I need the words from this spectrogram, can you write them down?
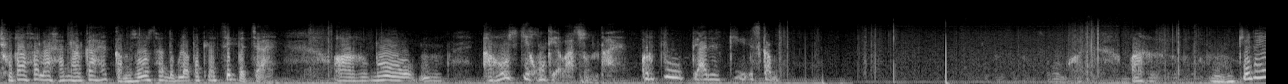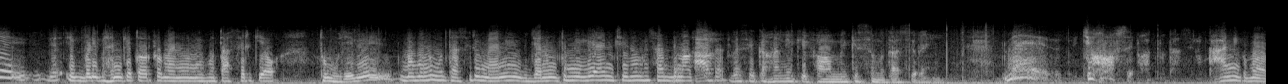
چھوٹا سا لڑکا ہے، کمزور سا، دبلا پتلا، سکھ بچہ ہے۔ اور وہ روز چیخوں کی آواز سنتا ہے۔ اور وہ پیار کی اس کا اور ممکن ہے ایک بڑی بہن کے طور پر میں نے انہیں متاثر کیا تو مجھے بھی لوگوں نے متاثر میں نے جنم تو نہیں لیا ان چیزوں کے ساتھ دماغ ویسے کہانی کی فارم میں کس سے متاثر رہی میں چہوف سے بہت متاثر ہوں۔ کہانی کو میں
